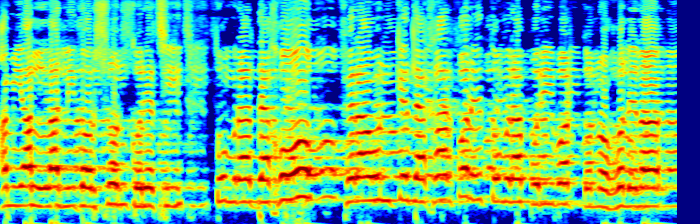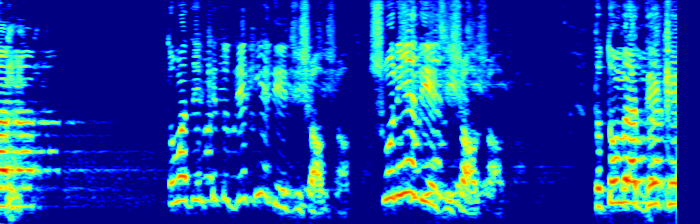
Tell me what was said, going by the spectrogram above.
আমি আল্লাহ নিদর্শন করেছি। তোমরা দেখো, ফেরাউনকে দেখার পরে তোমরা পরিবর্তন হলে না। তোমাদেরকে তো দেখিয়ে দিয়েছি সব, শুনিয়ে দিয়েছি সব। তো তোমরা দেখে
